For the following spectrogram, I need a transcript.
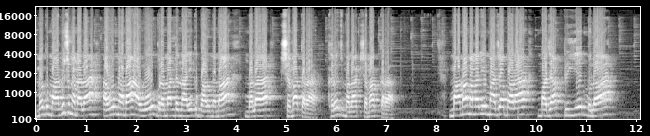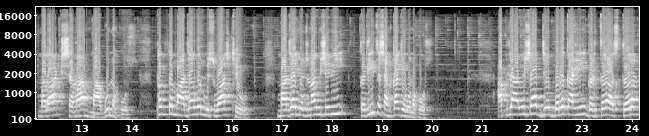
मग माणूस म्हणाला अहो मामा अहो ब्रह्मांड नायक बाळूमामा मला क्षमा करा. खरंच मला क्षमा करा. मामा म्हणाले माझ्या बाळा माझ्या प्रिय मुला मला क्षमा मागू नकोस. फक्त माझ्यावर विश्वास ठेव. माझ्या योजनाविषयी कधीच शंका घेऊ नकोस. आपल्या आयुष्यात जे बरं काही घडतं असतं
